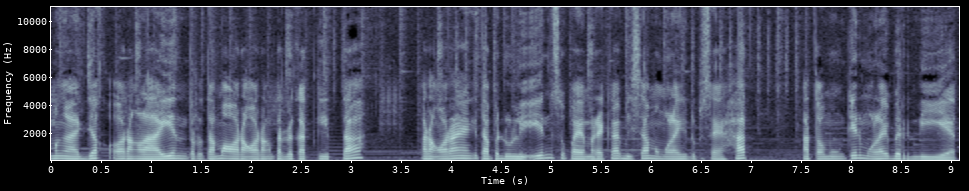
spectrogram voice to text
mengajak orang lain, terutama orang-orang terdekat kita, orang-orang yang kita peduliin supaya mereka bisa memulai hidup sehat atau mungkin mulai berdiet.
